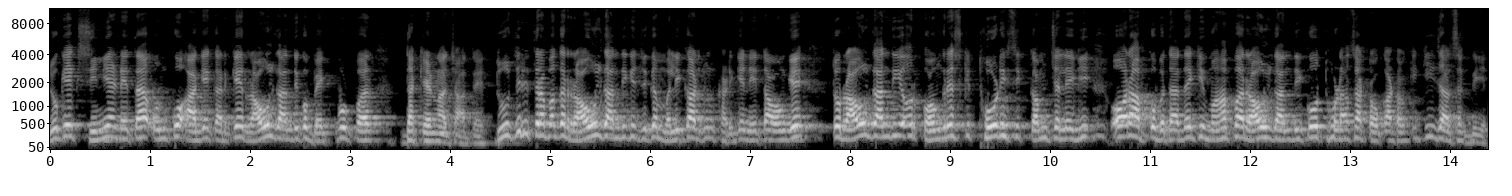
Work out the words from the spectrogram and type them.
जो कि एक सीनियर नेता है, उनको आगे करके राहुल गांधी को बैकफुट पर धकेलना चाहते हैं। दूसरी तरफ़ अगर राहुल गांधी की जगह मल्लिकार्जुन खड़गे नेता होंगे तो राहुल गांधी और कांग्रेस की थोड़ी सी कम चलेगी और आपको बता दें कि वहाँ पर राहुल गांधी को थोड़ा सा टोका टोकी की जा सकती है।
